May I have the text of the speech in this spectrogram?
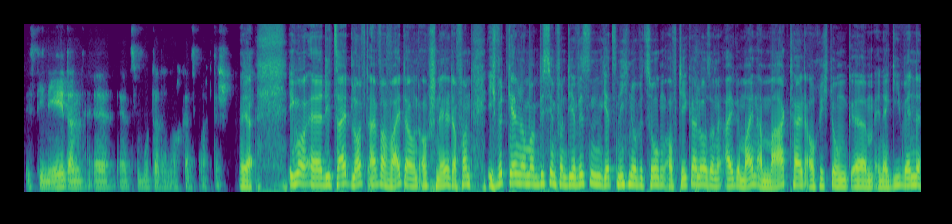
ist die Nähe dann äh, äh, zur Mutter dann auch ganz praktisch. Ja, Ingo, äh, die Zeit läuft einfach weiter und auch schnell davon. Ich würde gerne noch mal ein bisschen von dir wissen, jetzt nicht nur bezogen auf Tekalor, sondern allgemein am Markt halt auch Richtung ähm, Energiewende.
